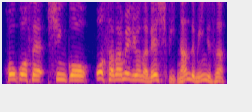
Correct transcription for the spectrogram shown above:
方向性、進行を定めるようなレシピ、何でもいいんですが、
